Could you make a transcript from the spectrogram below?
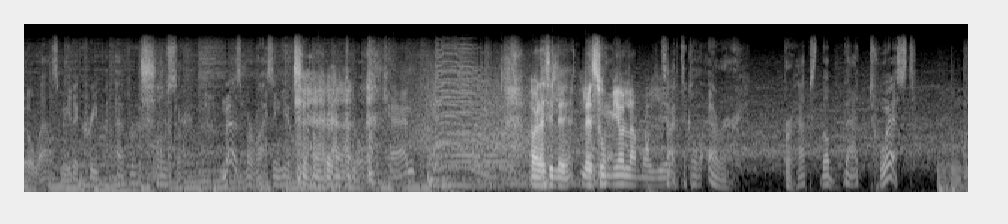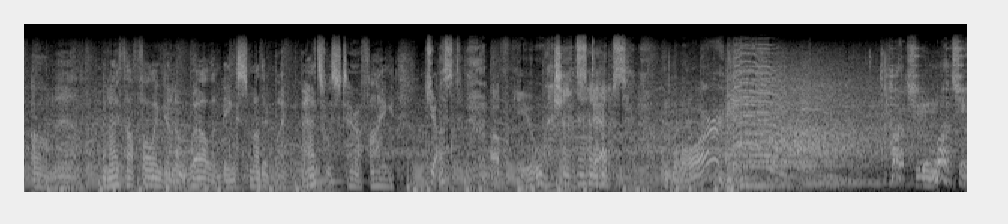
It allows me to creep ever closer, mesmerizing you. Until I can Ahora sí le, le sumió la mollera. tactical error. Perhaps the bat twist. Oh man, and I thought falling down a well and being smothered by bats was terrifying. Just a few steps more. Hachi machi.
